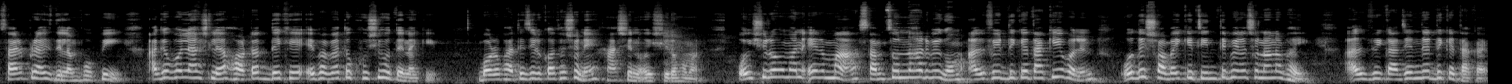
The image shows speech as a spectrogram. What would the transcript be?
সারপ্রাইজ দিলাম পপি আগে বলে আসলে হঠাৎ দেখে এভাবে এত খুশি হতে নাকি? বড় ভাতিজির কথা শুনে হাসেন ঐশী রহমান। ঐশী রহমান এর মা শামসুন্নাহার বেগম আলফির দিকে তাকিয়ে বলেন, ওদের সবাইকে চিনতে পেরেছ নানা ভাই? আলফি কাজেনদের দিকে তাকায়।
